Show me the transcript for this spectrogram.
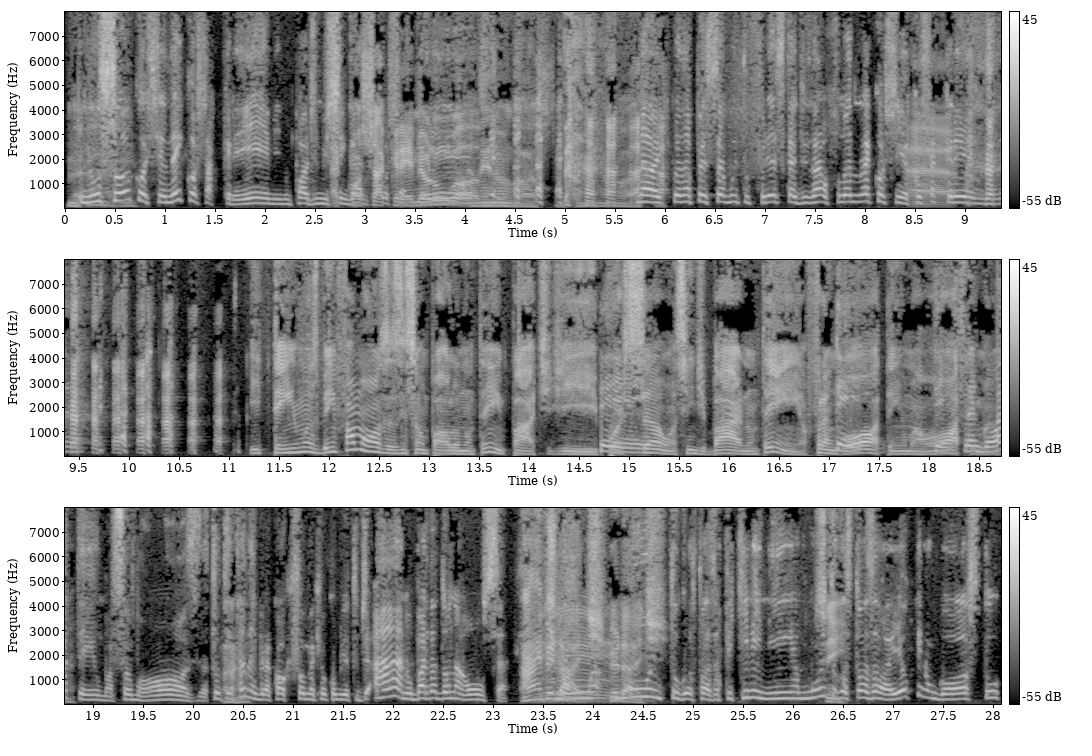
Não sou coxinha, nem coxa creme, não pode me é, xingar é, coxa de coxa creme. creme. eu não gosto. Também não gosto. Também não, gosto. não, é que quando a pessoa é muito fresca, diz, ah, o fulano não é coxinha, é coxa é. creme, né? E tem umas bem famosas em São Paulo, não tem? Empate de tem. porção, assim, de bar, não tem? A frangó tem, tem uma tem, ótima. Frangó né? tem uma famosa. Tô tentando lembrar qual que foi uma que eu comi outro dia. Ah, no bar da Dona Onça. Ah, é verdade, uma verdade. Muito gostosa, pequenininha, muito Sim. gostosa. Ó, eu que não gosto,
